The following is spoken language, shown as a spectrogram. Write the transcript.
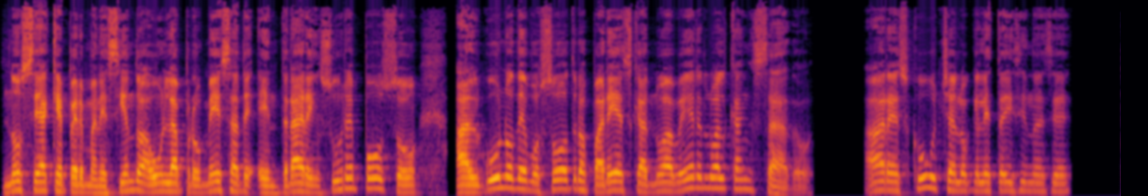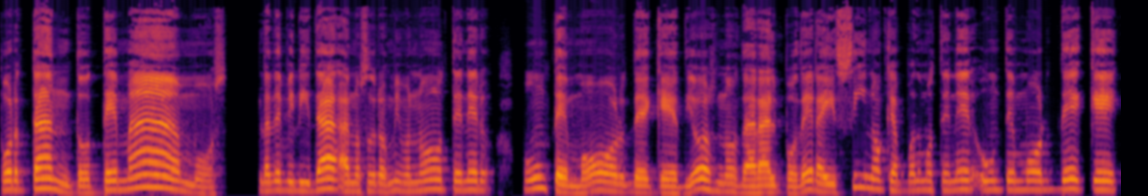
no sea que permaneciendo aún la promesa de entrar en su reposo, alguno de vosotros parezca no haberlo alcanzado. Ahora escucha lo que le está diciendo. Por tanto, temamos la debilidad a nosotros mismos, no tener un temor de que Dios nos dará el poder ahí, sino que podemos tener un temor de que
